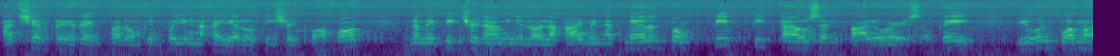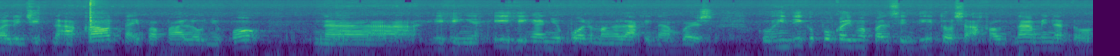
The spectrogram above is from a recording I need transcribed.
At syempre Red Parungkin po yung naka-yellow t-shirt po ako na may picture namin ni Lola Carmen at meron pong 50,000 followers. Okay? Yun po ang mga legit na account na ipapollow nyo po na hihinga, hihingan nyo po ng mga lucky numbers. Kung hindi ko po kayo mapansin dito sa account namin na to,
